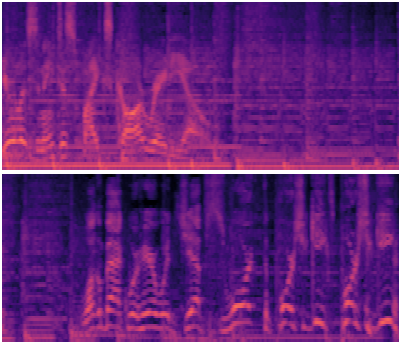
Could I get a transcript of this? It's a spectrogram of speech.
You're listening to Spike's Car Radio. Welcome back. We're here with Jeff Zwart, the Porsche Geeks, Porsche Geek,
